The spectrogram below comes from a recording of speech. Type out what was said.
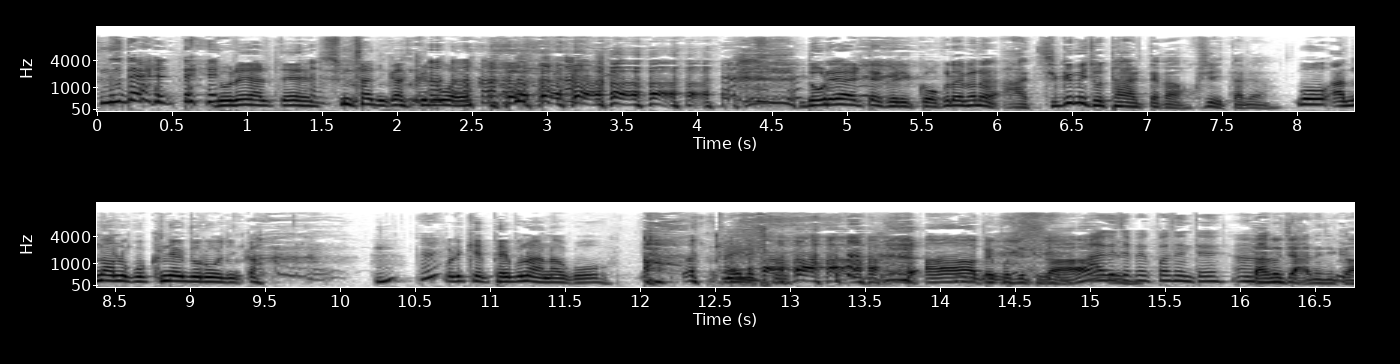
무대할 때. 노래할 때 숨차니까 그리워요. 노래할 때 그립고 그러면은 아 지금이 좋다 할 때가 혹시 있다면 뭐 안 나누고 그냥 들어오니까. 뭐 이렇게 배분 안 하고. 다이렉트. 아 100%가 아, 그죠, 100%. 어. 나누지 않으니까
